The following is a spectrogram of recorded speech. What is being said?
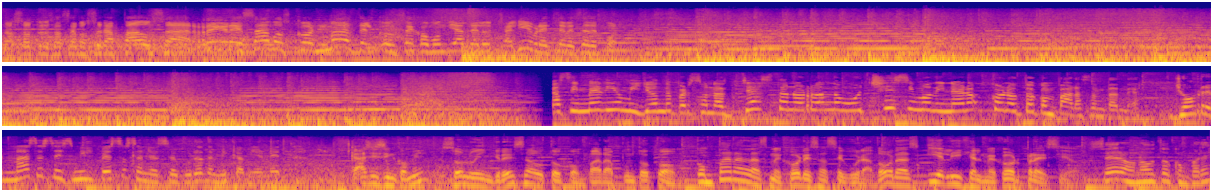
Nosotros hacemos una pausa. Regresamos con más del Consejo Mundial de Lucha Libre en TVC Deportes. Casi medio millón de personas ya están ahorrando muchísimo dinero con Autocompara Santander. Yo ahorré más de 6 mil pesos en el seguro de mi camioneta. ¿Casi 5 mil? Solo ingresa a autocompara.com, compara las mejores aseguradoras y elige el mejor precio. ¿Cero no autocomparé?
